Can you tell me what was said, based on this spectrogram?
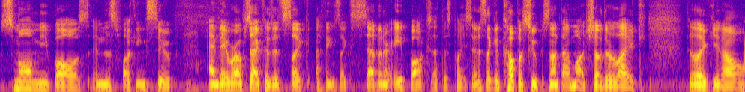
small meatballs in this fucking soup. And they were upset because it's like I think it's like seven or eight bucks at this place, and it's like a cup of soup. It's not that much, so they're like, they're like, you know,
